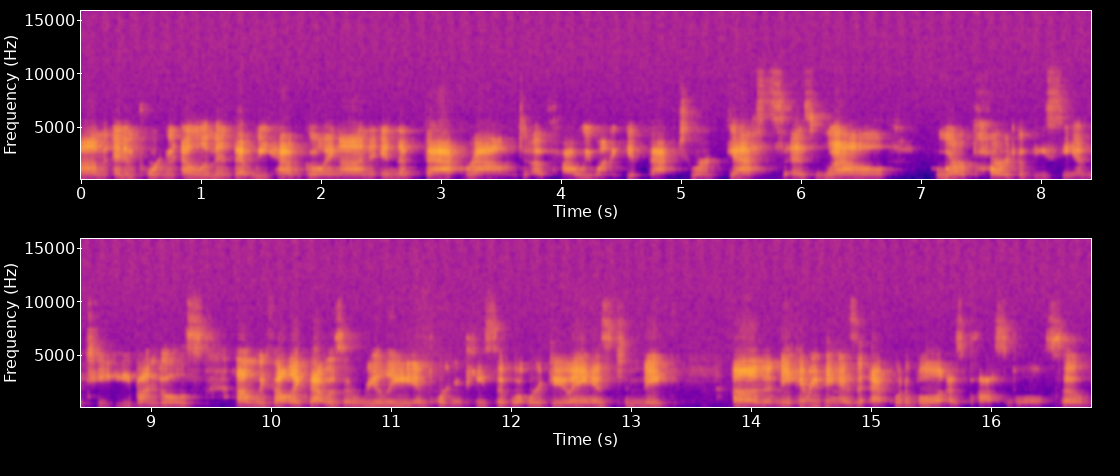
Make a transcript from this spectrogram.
um, an important element that we have going on in the background of how we want to give back to our guests as well who are part of these CMTE bundles. Um, we felt like that was a really important piece of what we're doing is to make um, make everything as equitable as possible. So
